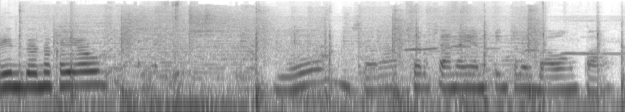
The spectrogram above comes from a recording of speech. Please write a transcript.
Linda na kayo. Yun, sarap. Sarap sana yan ting kung may bawang pa.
